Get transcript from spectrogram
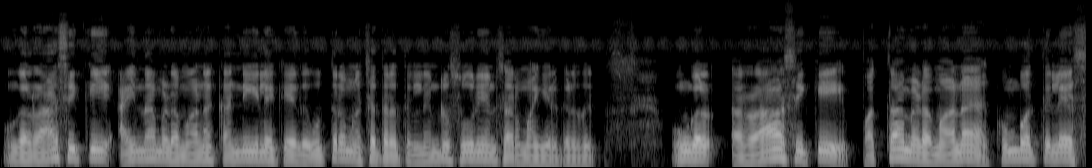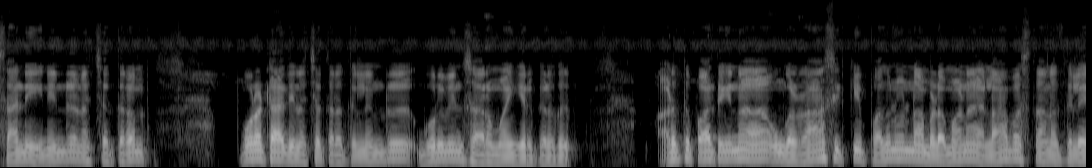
உங்கள் ராசிக்கு ஐந்தாம் இடமான கன்னியிலே கேது உத்திரம் நட்சத்திரத்தில் நின்று சூரியன் சாரம் வாங்கியிருக்கிறது. உங்கள் ராசிக்கு பத்தாம் இடமான கும்பத்திலே சனி நின்ற நட்சத்திரம் பூரட்டாதி நட்சத்திரத்தில் நின்று குருவின் சாரம் வாங்கியிருக்கிறது. அடுத்து பார்த்தீங்கன்னா உங்கள் ராசிக்கு பதினொன்றாம் இடமான லாபஸ்தானத்திலே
